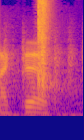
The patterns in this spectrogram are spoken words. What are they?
like this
